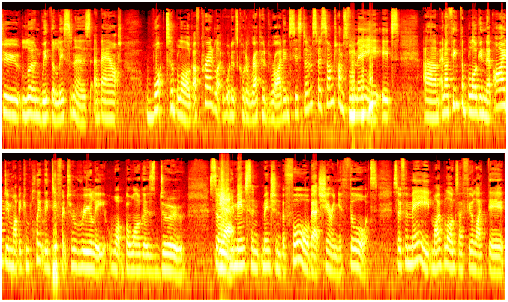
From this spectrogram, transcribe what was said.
to learn with the listeners about what to blog. I've created like what it's called a rapid writing system. So sometimes for me, mm-hmm. it's um, and I think the blogging that I do might be completely different to really what bloggers do. So yeah. you mentioned mentioned before about sharing your thoughts. So for me, my blogs, I feel like they're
